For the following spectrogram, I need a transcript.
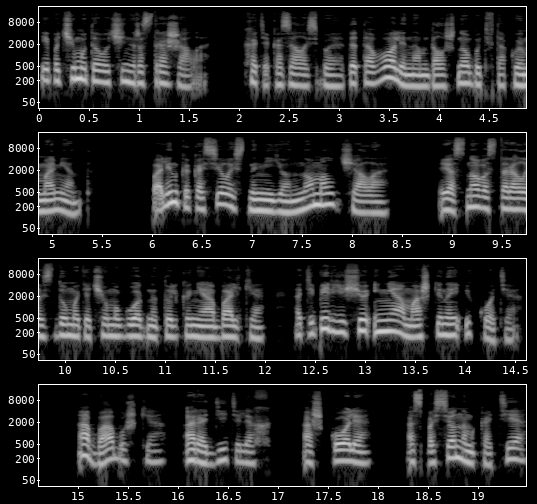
и почему-то очень раздражало. Хотя, казалось бы, до того ли нам должно быть в такой момент? Полинка косилась на нее, но молчала. Я снова старалась думать о чем угодно, только не о Бальке, а теперь еще и не о Машкиной и Коте. О бабушке, о родителях, о школе, о спасенном коте,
